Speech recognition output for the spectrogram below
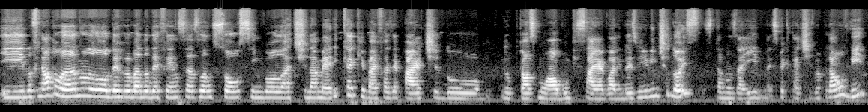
E no final do ano, o Derrubando Defensas lançou o single Latinoamérica, que vai fazer parte do, do próximo álbum que sai agora em 2022. Estamos aí na expectativa para ouvir.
